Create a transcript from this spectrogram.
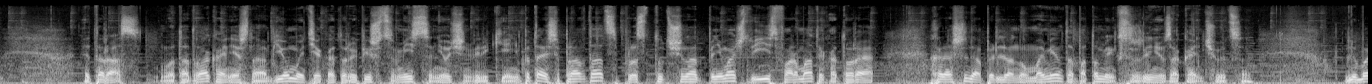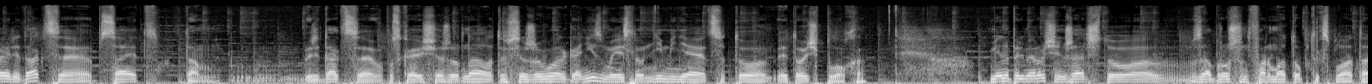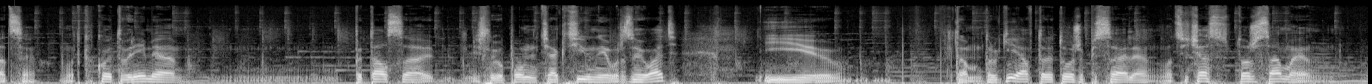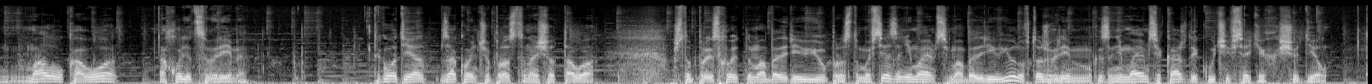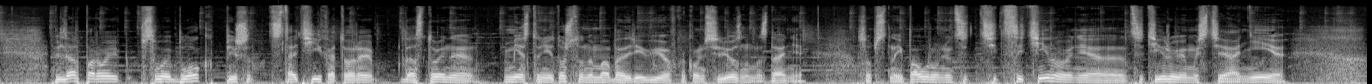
Это раз. Вот, а два, конечно, объемы, те, которые пишутся в месяц, они очень велики. Я не пытаюсь оправдаться, просто тут еще надо понимать, что есть форматы, которые хороши до определенного момента, а потом они, к сожалению, заканчиваются. Любая редакция, сайт, там, редакция, выпускающая журнал, это все живой организм, и если он не меняется, то это очень плохо. Мне, например, очень жаль, что заброшен формат опыт эксплуатации. Вот какое-то время пытался, если вы помните, активно его развивать. И там другие авторы тоже писали. Вот сейчас то же самое. Мало у кого находится время. Так вот, я закончу просто насчет того, что происходит на Mobile Review. Просто мы все занимаемся Mobile Review, но в то же время мы занимаемся каждой кучей всяких еще дел. Ильдар порой в свой блог пишет статьи, которые достойны места не то что на Mobile Review, а в каком-нибудь серьезном издании. Собственно, и по уровню цитирования, цитируемости они,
